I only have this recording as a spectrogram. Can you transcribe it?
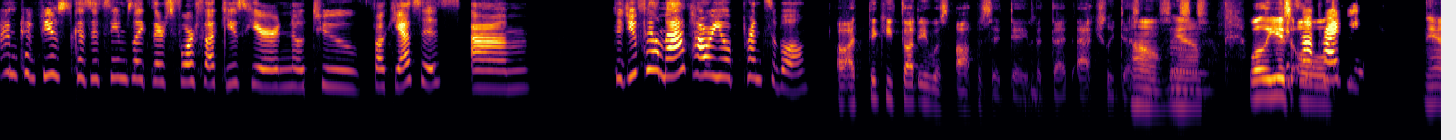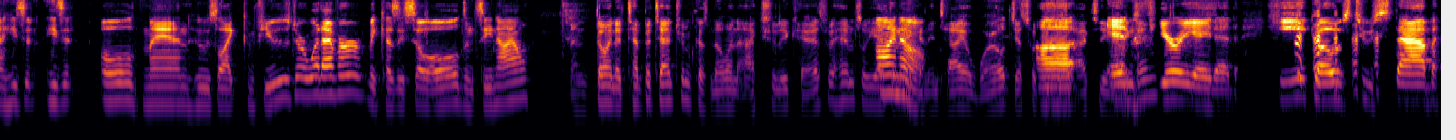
I'm confused because it seems like there's four fuck yous here, no two fuck yeses. Um, did you fail math? How are you a principal? Oh, I think he thought it was opposite day, but that actually doesn't Oh, yeah. Well, he is It's not old. Pride Week. Yeah, he's a he's an old man who's like confused or whatever because he's so old and senile. And throwing a temper tantrum because no one actually cares for him, so he had I to know. make an entire world just for people Uh, to actually like him. infuriated. He goes to stab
